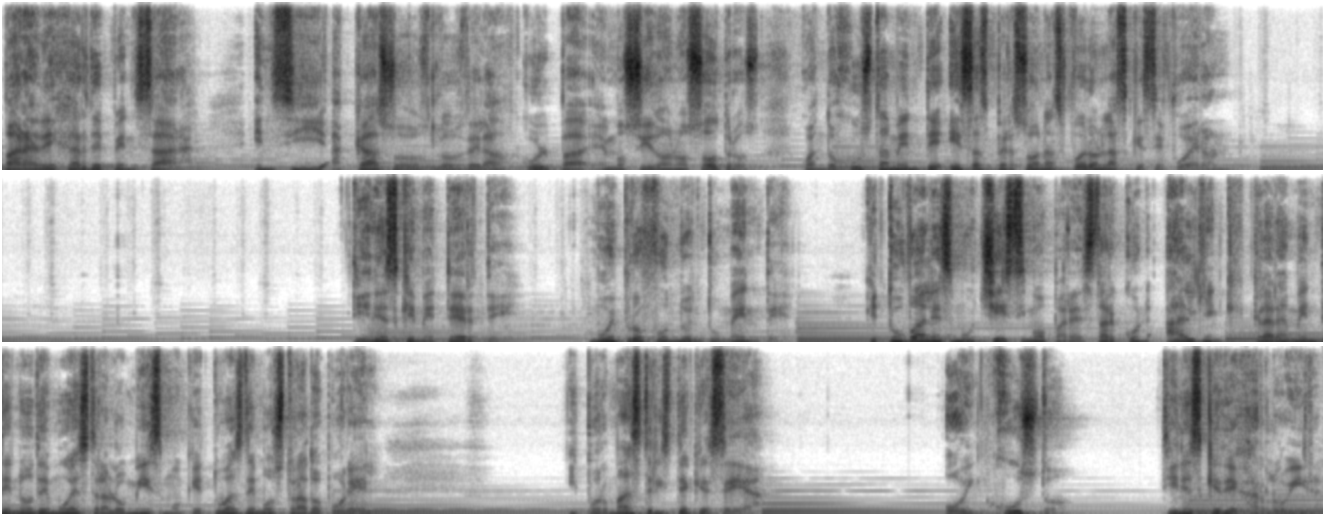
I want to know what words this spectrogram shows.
para dejar de pensar en si acaso los de la culpa hemos sido nosotros, cuando justamente esas personas fueron las que se fueron. Tienes que meterte muy profundo en tu mente que tú vales muchísimo para estar con alguien que claramente no demuestra lo mismo que tú has demostrado por él. Y por más triste que sea, o injusto, tienes que dejarlo ir,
